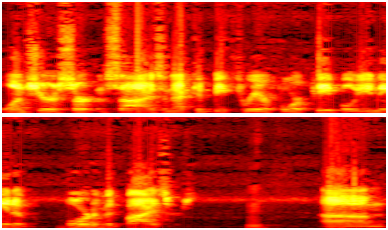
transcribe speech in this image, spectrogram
once you're a certain size and that could be 3 or 4 people, you need a board of advisors. Um,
